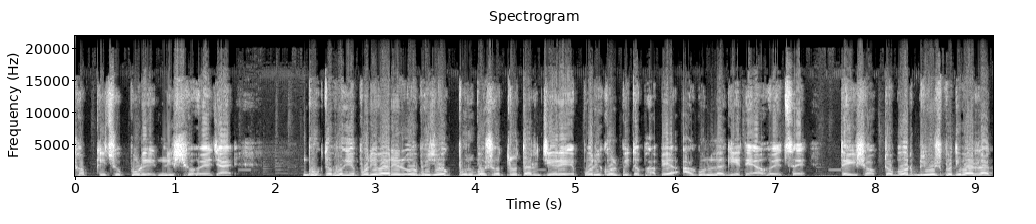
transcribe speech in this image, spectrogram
সবকিছু পুড়ে নিঃস্ব হয়ে যায়। ভুক্তভোগী পরিবারের অভিযোগ, পূর্ব শত্রুতার জেরে পরিকল্পিতভাবে আগুন লাগিয়ে দেওয়া হয়েছে। তেইশ অক্টোবর, বৃহস্পতিবার রাত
